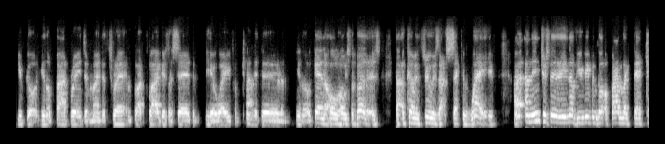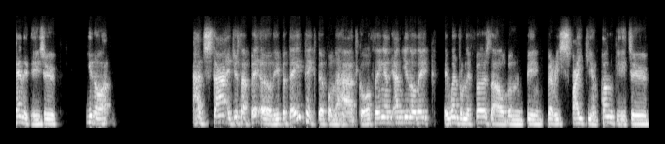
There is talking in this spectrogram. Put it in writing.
you've got, you know, Bad Brains and Minor Threat and Black Flag, as I said, and DOA from Canada, and, you know, again, a whole host of others that are coming through as that second wave. And, and interestingly enough, you've even got a band like Dead Kennedys who, you know, had started just a bit earlier, but they picked up on the hardcore thing, and and you know they they went from their first album being very spiky and punky to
